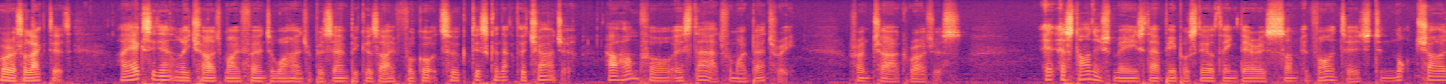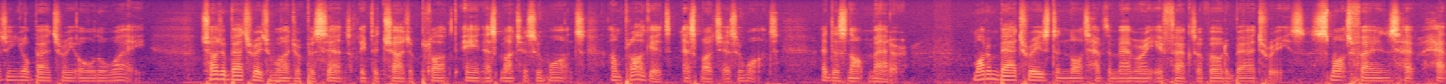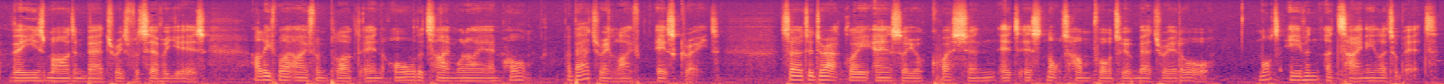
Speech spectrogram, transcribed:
Quora selected. I accidentally charged my phone to 100% because I forgot to disconnect the charger. How harmful is that for my battery? From Chuck Rogers. It astonished me that people still think there is some advantage to not charging your battery all the way. Charge your battery to 100%, leave the charger plugged in as much as you want, unplug it as much as you want. It does not matter. Modern batteries do not have the memory effect of older batteries. Smartphones have had these modern batteries for several years. I leave my iPhone plugged in all the time when I am home. My battery life is great. So to directly answer your question, it is not harmful to your battery at all. Not even a tiny little bit.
